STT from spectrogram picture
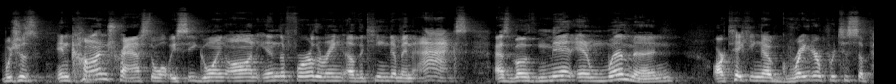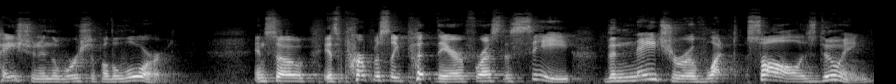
Which is in contrast to what we see going on in the furthering of the kingdom in Acts, as both men and women are taking a greater participation in the worship of the Lord. And so it's purposely put there for us to see the nature of what Saul is doing.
